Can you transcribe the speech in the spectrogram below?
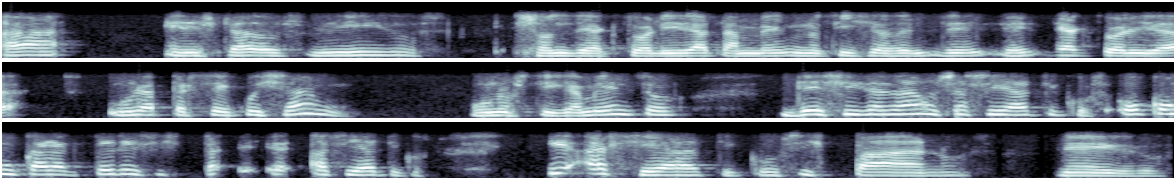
a en Estados Unidos, son de actualidad también, noticias de, actualidad, una persecución, un hostigamiento de ciudadanos asiáticos o con caracteres eh, asiáticos, y asiáticos, hispanos, negros,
